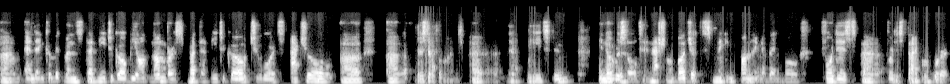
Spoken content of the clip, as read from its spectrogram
um, and then commitments that need to go beyond numbers, but that need to go towards actual uh, uh, resettlement uh, that needs to, you know, result in national budgets making funding available for this for this type of work.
